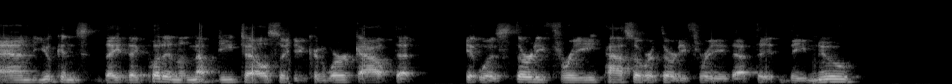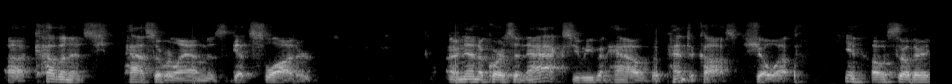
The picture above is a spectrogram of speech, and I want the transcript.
and you can they they put in enough detail so you can work out that it was 33, Passover 33, that the, the new uh, covenant's Passover lamb is, gets slaughtered. And then, of course, in Acts, you even have the Pentecost show up, you know, so they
